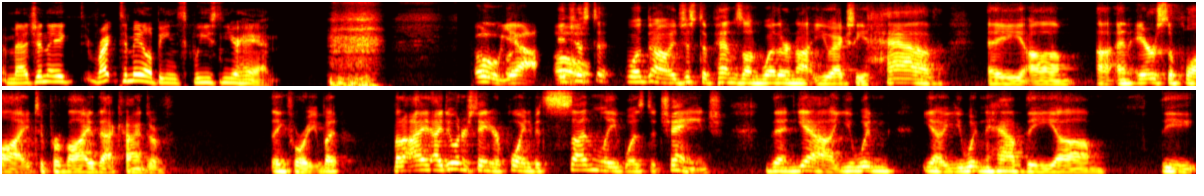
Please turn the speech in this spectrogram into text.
Imagine a ripe tomato being squeezed in your hand. Oh yeah. It Oh. just well, no, it just depends on whether or not you actually have a um, uh, an air supply to provide that kind of thing for you. But but I, I do understand your point. If it suddenly was to change, then yeah, you wouldn't you know you wouldn't have the um, the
